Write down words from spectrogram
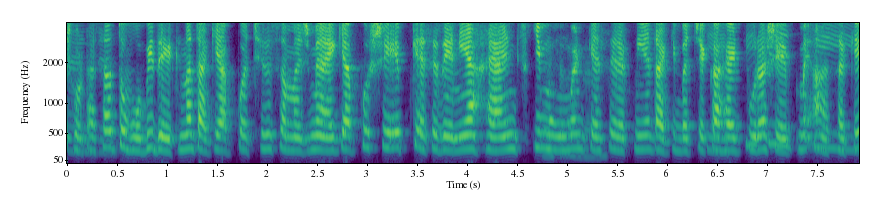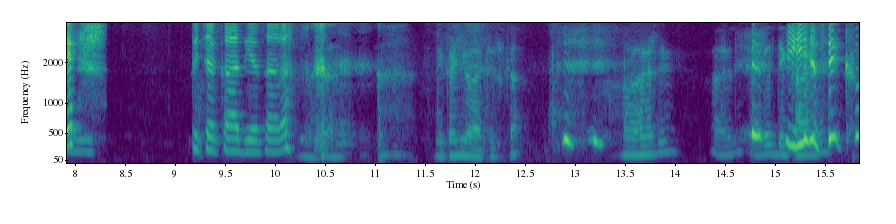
छोटा सा तो वो भी देखना ताकि आपको अच्छे से समझ में आए कि आपको शेप कैसे देनी है हैंड्स की मूवमेंट कैसे रखनी है ताकि बच्चे का हेड पूरा शेप में आ सके। पिचका दिया सारा। देखा ये बात इसका। अरे अरे अरे दिखा ये देखो।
